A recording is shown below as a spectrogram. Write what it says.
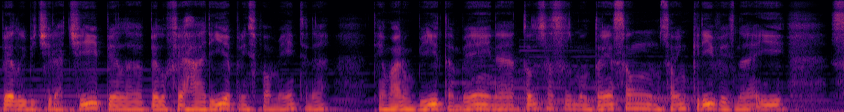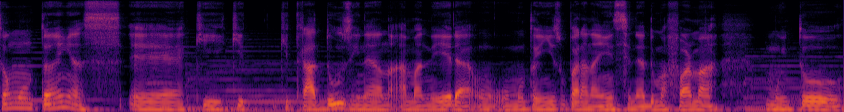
pelo Ibitirati, pela, pelo Ferraria principalmente, né? Tem o Marumbi também, né? Todas essas montanhas são, são incríveis, né? E são montanhas é, que, que, que, traduzem né, a maneira, o, o montanhismo paranaense, né? De uma forma muito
